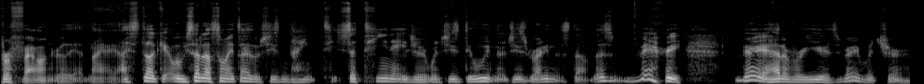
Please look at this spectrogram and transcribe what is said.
profound, really. At night, I still can't. We said it so many times, but she's nineteen. She's a teenager when she's doing that. She's writing this stuff. That's very, very ahead of her years. Very mature.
